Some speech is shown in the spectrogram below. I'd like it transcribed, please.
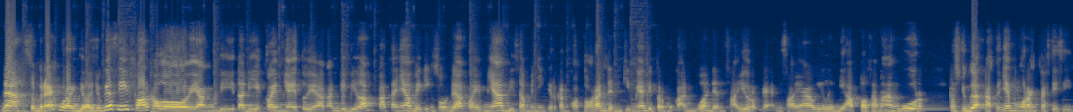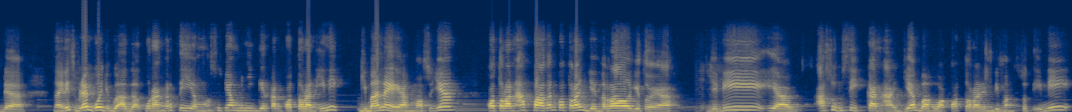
Nah, sebenarnya kurang jelas juga sih Far kalau yang di tadi klaimnya itu ya kan dibilang katanya baking soda klaimnya bisa menyingkirkan kotoran dan kimia di permukaan buah dan sayur kayak misalnya lilin di apel sama anggur. Terus juga katanya mengurangi pestisida. Nah, ini sebenarnya gue juga agak kurang ngerti yang maksudnya menyingkirkan kotoran ini gimana ya? Maksudnya kotoran apa? Kan kotoran general gitu ya. Jadi ya asumsikan aja bahwa kotoran yang dimaksud ini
